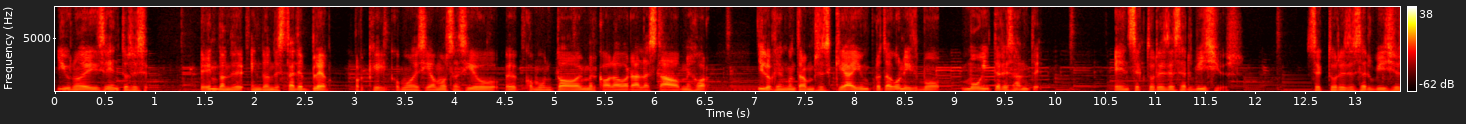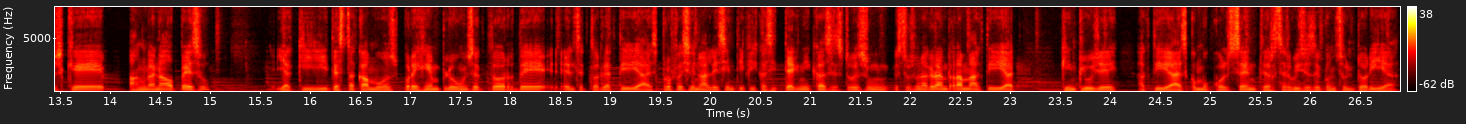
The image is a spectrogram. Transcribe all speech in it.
Y uno dice entonces, ¿en dónde, en dónde está el empleo? Porque como decíamos, ha sido eh, como un todo el mercado laboral ha estado mejor. Y lo que encontramos es que hay un protagonismo muy interesante en sectores de servicios. Sectores de servicios que han ganado peso. Y aquí destacamos, por ejemplo, un sector de, el sector de actividades profesionales, científicas y técnicas. Esto es, esto es una gran rama de actividad que incluye actividades como call center, servicios de consultoría,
